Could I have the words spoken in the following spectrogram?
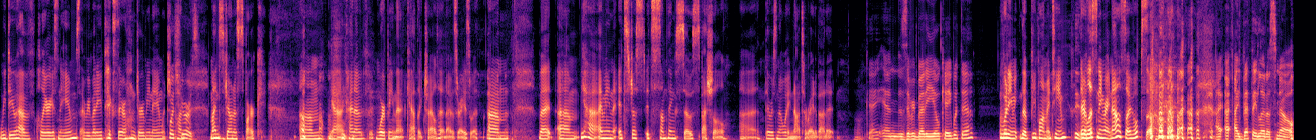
we do have hilarious names. Everybody picks their own derby name. Which What's yours? Mine's Joan of Spark. Um, yeah, kind of warping that Catholic childhood I was raised with. Um, but um, yeah, I mean, it's just it's something so special. Uh, there was no way not to write about it. Okay, and is everybody okay with that? What do you mean? The people on my team? They're listening right now, so I hope so. I, I, I bet they let us know.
